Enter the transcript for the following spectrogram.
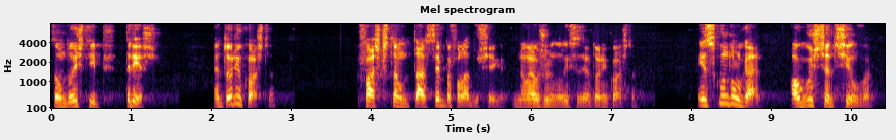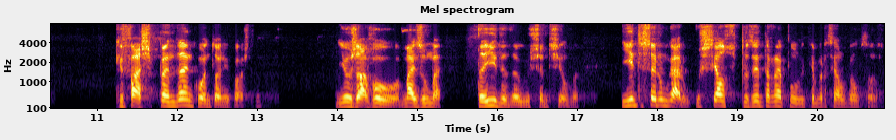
São dois tipos, três. António Costa faz questão de estar sempre a falar do Chega, não é o jornalista de António Costa. Em segundo lugar, Augusto Santos Silva, que faz pandan com António Costa, e eu já vou a mais uma saída de Augusto Santos Silva. E em terceiro lugar, o excelso Presidente da República, Marcelo Belo Souza.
